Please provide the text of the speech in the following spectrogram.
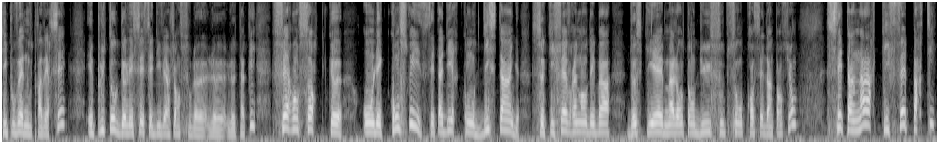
qui pouvaient nous traverser, et plutôt que de laisser ces divergences sous le, tapis, faire en sorte que on les construise, c'est-à-dire qu'on distingue ce qui fait vraiment débat de ce qui est malentendu, soupçon, procès d'intention, c'est un art qui fait partie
